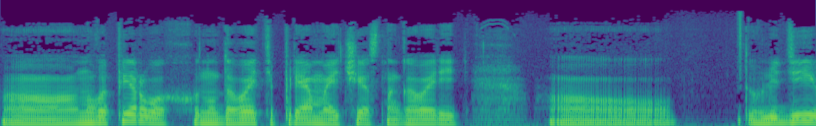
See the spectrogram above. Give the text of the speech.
А, ну, во-первых, ну давайте прямо и честно говорить а, у людей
